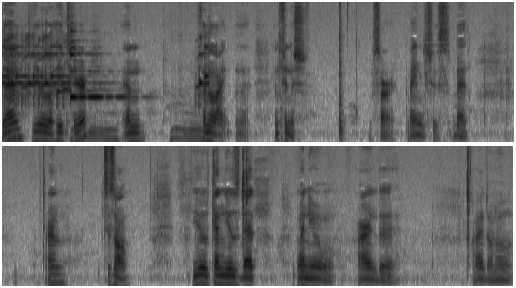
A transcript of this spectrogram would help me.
Then you hit here and finalize uh, and finish. I'm sorry. my English is bad. And this is all. You can use that when you are in the I don't know.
